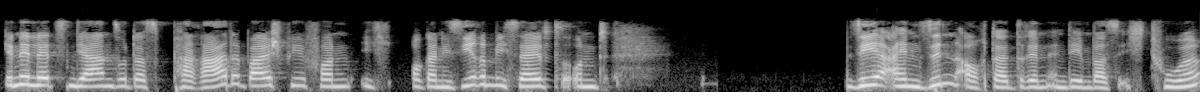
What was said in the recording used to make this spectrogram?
in den letzten Jahren so das Paradebeispiel von, ich organisiere mich selbst und sehe einen Sinn auch da drin in dem, was ich tue.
